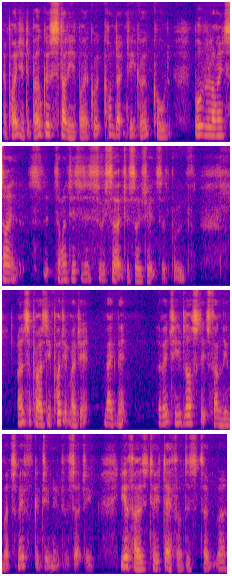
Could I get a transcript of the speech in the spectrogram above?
and pointed to bogus studies by a group contactee group called Borderland Science, Scientists Research Associates as proof. Unsurprisingly, Project Magic, Magnet eventually lost its funding, but Smith continued researching UFOs until his death on December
